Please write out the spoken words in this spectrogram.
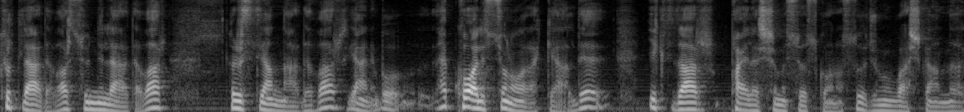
Kürtler de var, Sünniler de var, Hristiyanlar da var. Yani bu hep koalisyon olarak geldi. İktidar paylaşımı söz konusu. Cumhurbaşkanlığı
